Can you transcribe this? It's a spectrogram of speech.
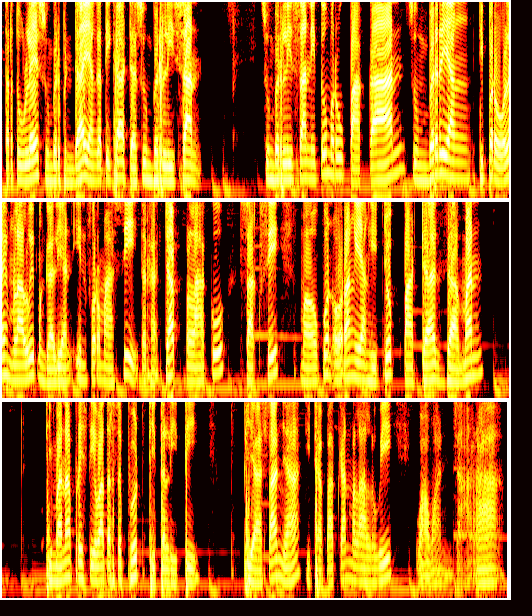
tertulis, sumber benda, yang ketiga ada sumber lisan. Sumber lisan itu merupakan sumber yang diperoleh melalui penggalian informasi terhadap pelaku, saksi, maupun orang yang hidup pada zaman di mana peristiwa tersebut diteliti. Biasanya didapatkan melalui wawancara.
